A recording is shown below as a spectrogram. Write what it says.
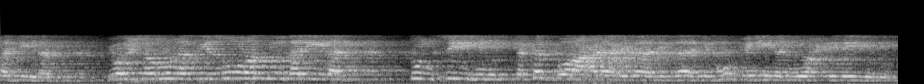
مهينة يحشرون في صورة ذليلة تنسيهم التكبر على عباد الله المؤمنين الموحدين.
